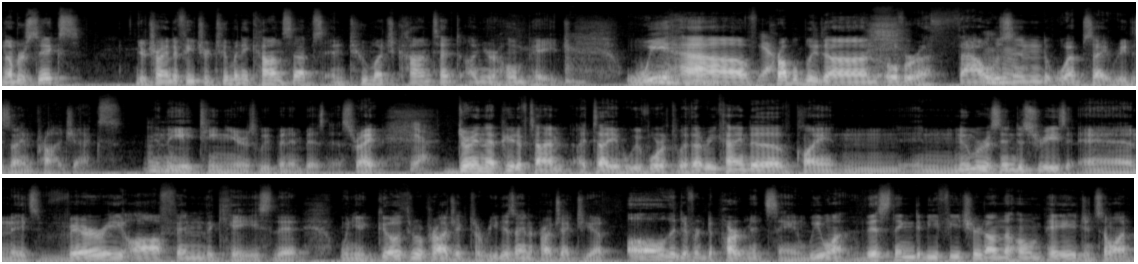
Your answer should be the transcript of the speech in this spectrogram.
Number six, you're trying to feature too many concepts and too much content on your homepage. We mm-hmm. have Yeah. probably done over a mm-hmm. 1000 website redesign projects in the mm-hmm. 18 years we've been in business, right? Yeah. During that period of time, I tell you, we've worked with every kind of client in, in numerous industries, and it's very often the case that when you go through a project to redesign a project, you have all the different departments saying, we want this thing to be featured on the homepage, and so on.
